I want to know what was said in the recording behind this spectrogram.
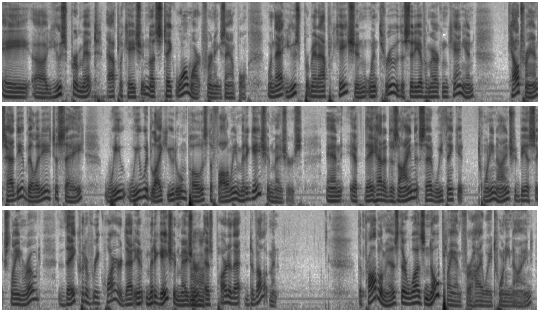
a uh, use permit application, let's take Walmart for an example, when that use permit application went through the city of American Canyon, Caltrans had the ability to say, we, we would like you to impose the following mitigation measures. And if they had a design that said, we think it 29 should be a six lane road, they could have required that mitigation measure mm-hmm. as part of that development. The problem is there was no plan for Highway 29,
